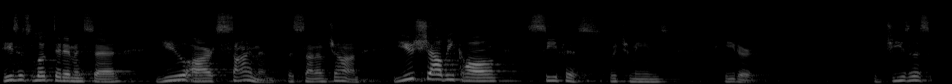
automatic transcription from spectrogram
Jesus looked at him and said, You are Simon, the son of John. You shall be called Cephas, which means Peter. So Jesus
